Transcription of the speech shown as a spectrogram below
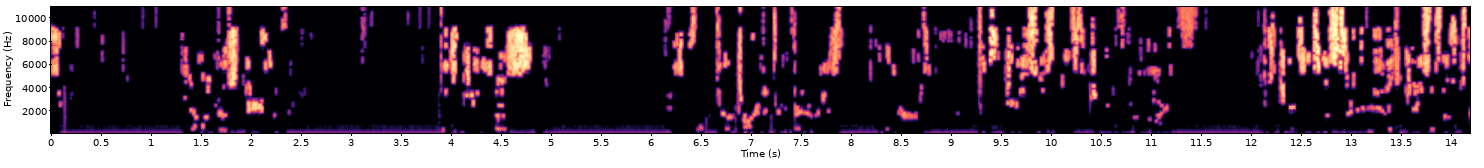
You understand that Jesus is Jesus is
